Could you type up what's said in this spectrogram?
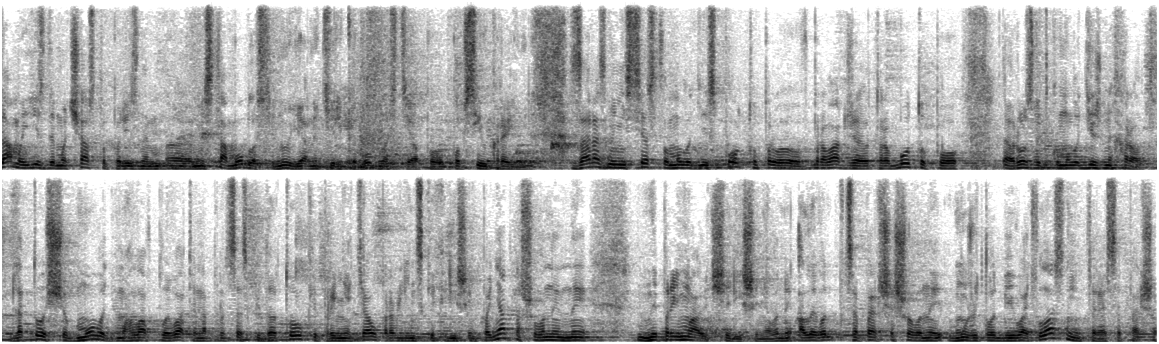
Да, ми їздимо часто по різним е, містам області. Ну я не тільки в області, а по, по всій Україні. Зараз Міністерство молоді і спорту про- впроваджує от роботу по розвитку молодіжних рад для того, щоб молодь могла впливати на процес підготовки, прийняття управлінських рішень. Понятно, що вони не, не приймають ще рішення. Вони, але це перше, що вони можуть лобіювати власні інтереси, перше,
